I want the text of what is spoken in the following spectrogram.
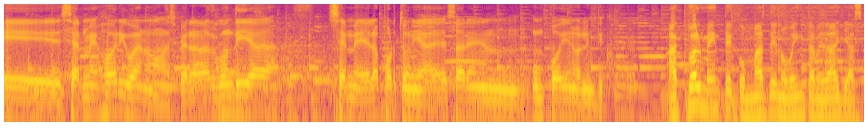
eh, ser mejor y bueno, esperar algún día se me dé la oportunidad de estar en un podio olímpico. Actualmente, con más de 90 medallas,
